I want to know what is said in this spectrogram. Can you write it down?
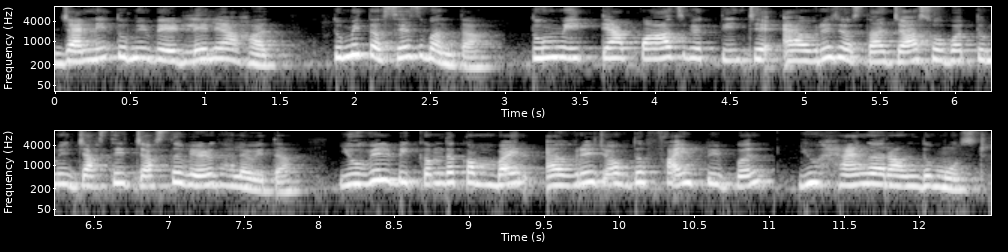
ज्यांनी तुम्ही वेढलेले आहात तुम्ही तसेच बनता. तुम्ही त्या पाच व्यक्तींचे ॲव्हरेज असता ज्यासोबत तुम्ही जास्तीत जास्त वेळ घालविता. You will become the combine average of the five people you hang around the most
